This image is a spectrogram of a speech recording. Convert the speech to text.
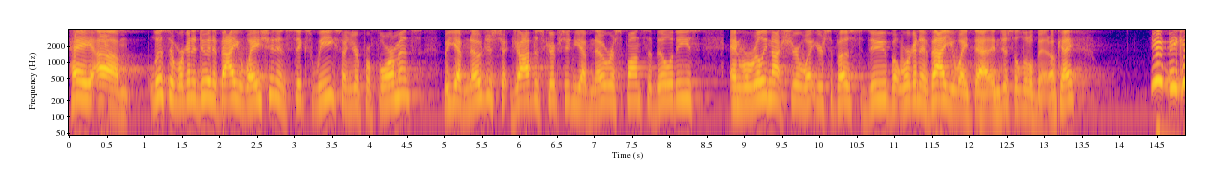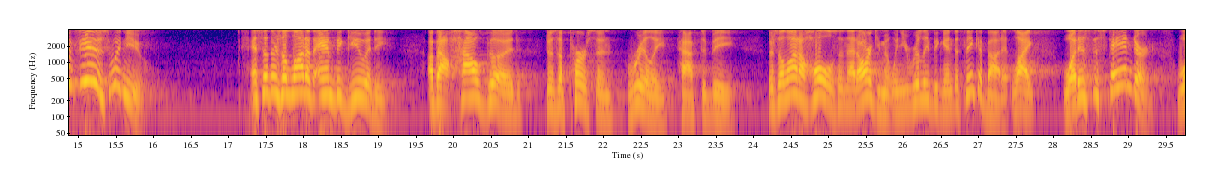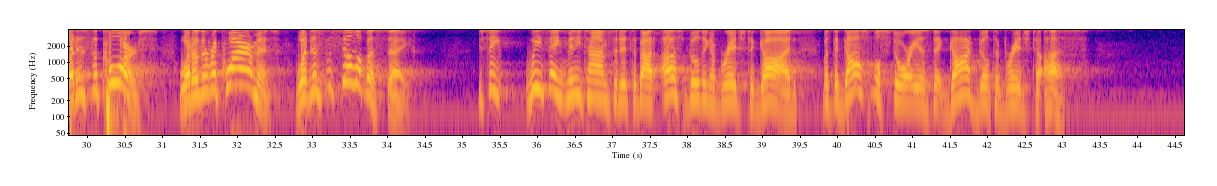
hey, um, listen, we're going to do an evaluation in six weeks on your performance, but you have no job description, you have no responsibilities, and we're really not sure what you're supposed to do, but we're going to evaluate that in just a little bit, okay? You'd be confused, wouldn't you? And so there's a lot of ambiguity about how good does a person really have to be. There's a lot of holes in that argument when you really begin to think about it. Like, what is the standard? What is the course? What are the requirements? What does the syllabus say? You see, we think many times that it's about us building a bridge to God, but the gospel story is that God built a bridge to us.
